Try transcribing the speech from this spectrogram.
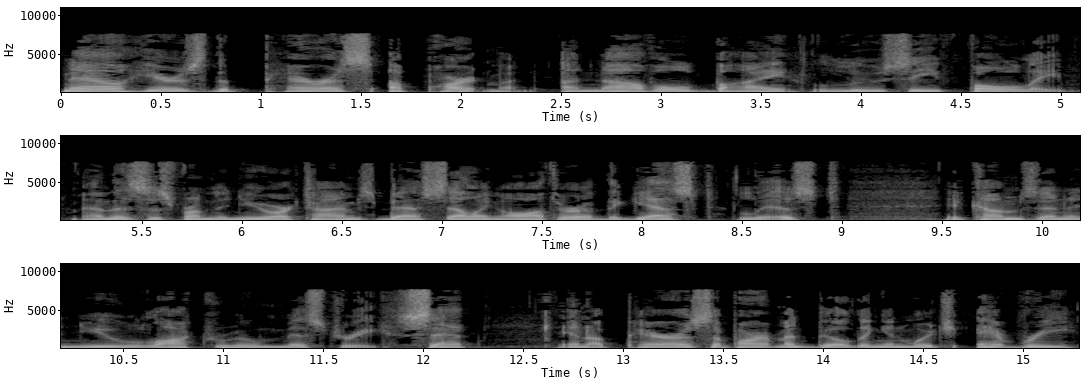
Now here's The Paris Apartment, a novel by Lucy Foley. And this is from the New York Times best-selling author of The Guest List. It comes in a new locked room mystery set in a Paris apartment building in which every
